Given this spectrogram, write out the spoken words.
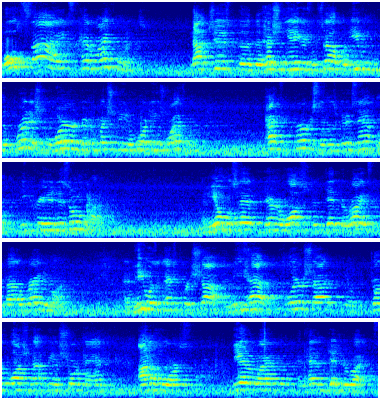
both sides had riflemen. Not just the, the Hessian Jaegers themselves, but even the British learned during the French Indian War to use riflemen. Patrick Ferguson is a good example. He created his own rifle. And he almost had General Washington dead to rights at the Battle of Brandywine. And he was an expert shot, and he had a clear shot, you know, George Washington not being a short man, on a horse. He had a rifle and had him dead to rights.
